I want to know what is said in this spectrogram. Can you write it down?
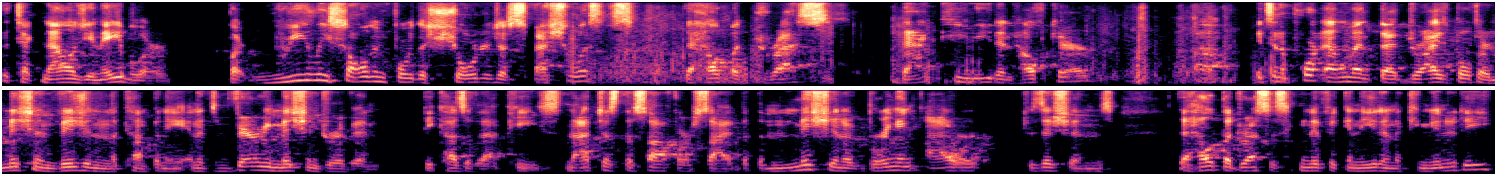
the technology enabler, but really solving for the shortage of specialists to help address that key need in healthcare. Uh, it's an important element that drives both our mission and vision in the company, and it's very mission driven because of that piece, not just the software side, but the mission of bringing our physicians to help address a significant need in the community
